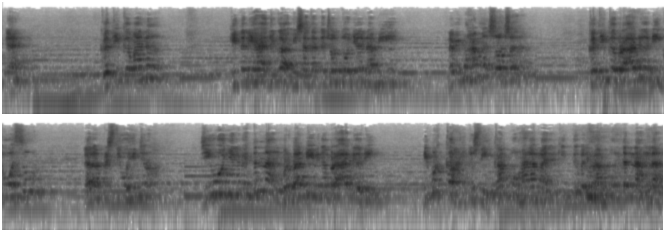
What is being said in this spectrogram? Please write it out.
Ya. ketika mana kita lihat juga misal kata contohnya Nabi Nabi Muhammad SAW. Ketika berada di Gua Sur dalam peristiwa hijrah jiwanya lebih tenang berbanding dengan berada di di Mekah itu sendiri. Kampung halaman kita balik kampung tenang lah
